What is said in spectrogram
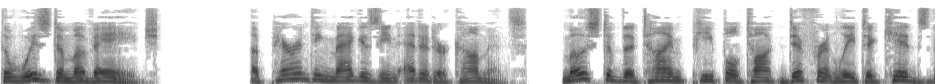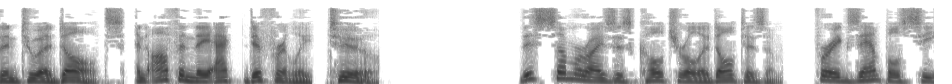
"...the wisdom of age". A parenting magazine editor comments, most of the time people talk differently to kids than to adults, and often they act differently, too." This summarizes cultural adultism. For examples see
